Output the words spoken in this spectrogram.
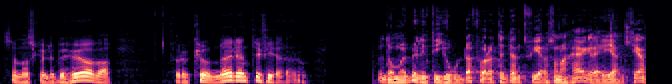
som man skulle behöva för att kunna identifiera dem. Men de är väl inte gjorda för att identifiera sådana här grejer egentligen?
